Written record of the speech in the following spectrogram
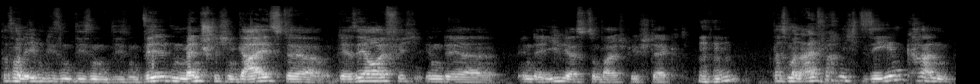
dass man eben diesen, diesen, diesen wilden menschlichen Geist, der, der sehr häufig in der, in der Ilias zum Beispiel steckt, mhm dass man einfach nicht sehen kann,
